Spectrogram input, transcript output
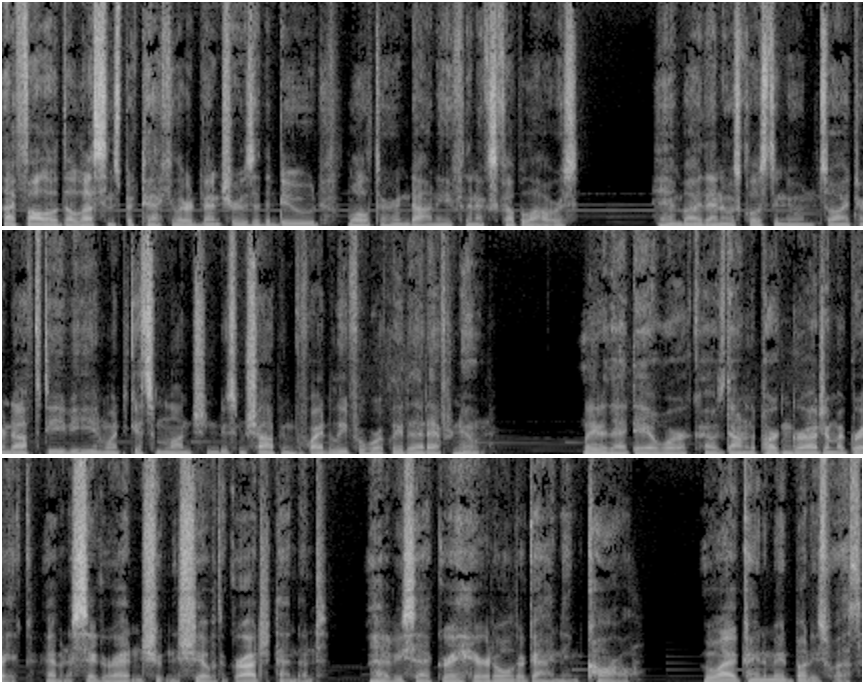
I followed the less than spectacular adventures of the dude, Walter, and Donnie for the next couple hours. And by then it was close to noon, so I turned off the TV and went to get some lunch and do some shopping before I had to leave for work later that afternoon. Later that day at work, I was down in the parking garage on my break, having a cigarette and shooting the shit with a garage attendant, a heavy set, gray haired older guy named Carl, who I had kind of made buddies with.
